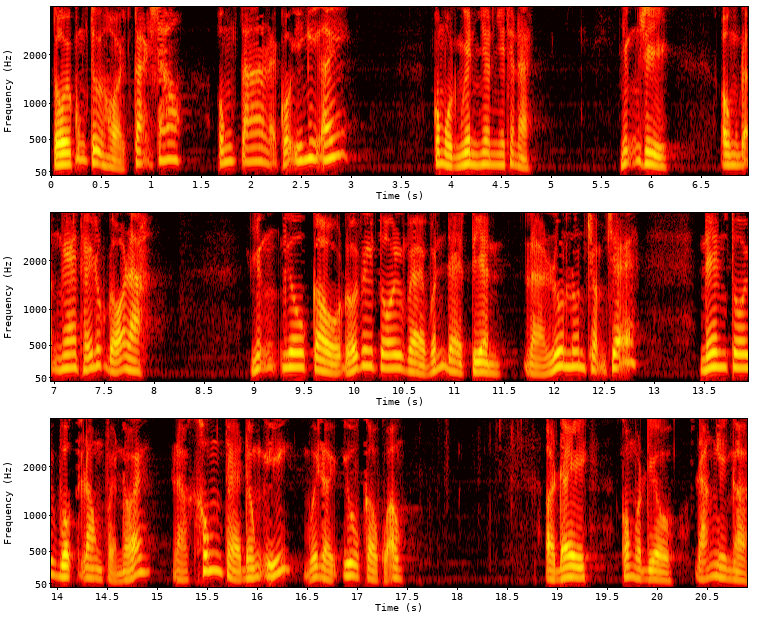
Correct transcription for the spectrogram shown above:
Tôi cũng tự hỏi tại sao ông ta lại có ý nghĩ ấy. Có một nguyên nhân như thế này. Những gì ông đã nghe thấy lúc đó là những yêu cầu đối với tôi về vấn đề tiền là luôn luôn chậm trễ, nên tôi buộc lòng phải nói là không thể đồng ý với lời yêu cầu của ông. Ở đây có một điều đáng nghi ngờ.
